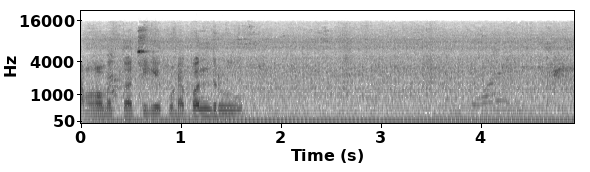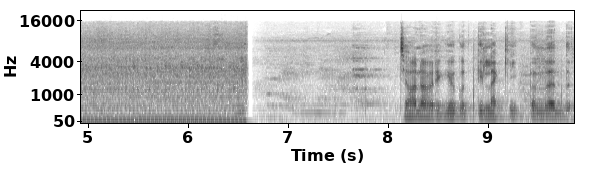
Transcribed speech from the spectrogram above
ತಮ್ಮ ಮತ್ತು ಅತ್ತಿಗೆ ಕೂಡ ಬಂದರು. ಜಾನ್ ಅವರಿಗೆ ಗೊತ್ತಿಲ್ಲ ಕೇಕ್ ತಂದದ್ದು.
